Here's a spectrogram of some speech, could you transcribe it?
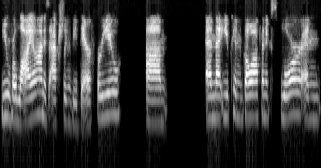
you rely on is actually going to be there for you. Um, and that you can go off and explore and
